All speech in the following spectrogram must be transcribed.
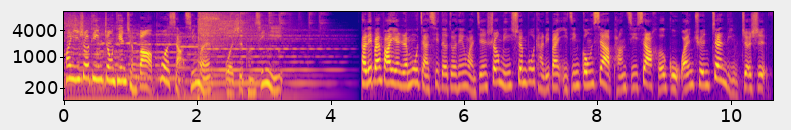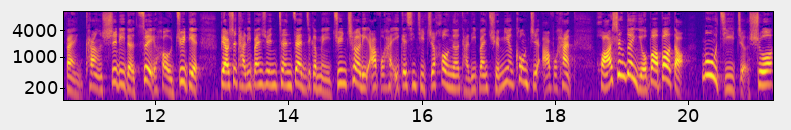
欢迎收听《中天晨报》破晓新闻，我是彭欣怡。塔利班发言人穆贾希德昨天晚间声明宣布，塔利班已经攻下庞吉下河谷，完全占领，这是反抗势力的最后据点。表示塔利班宣称，在这个美军撤离阿富汗一个星期之后呢，塔利班全面控制阿富汗。华盛顿邮报报道。目击者说，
